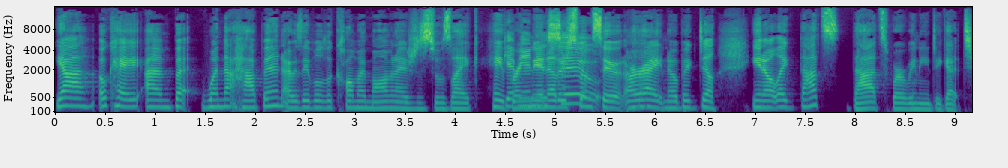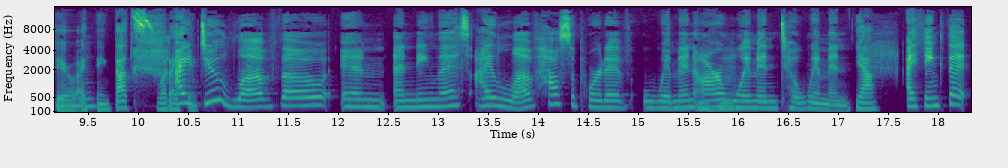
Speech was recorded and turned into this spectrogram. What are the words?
yeah, okay. Um, but when that happened, I was able to call my mom and I just was like, hey, me bring me another suit. swimsuit. All Uh-huh. right, no big deal. You know, like that's that's where we need to get to. I Mhm. think that's what I, I think. do love though in ending this. I love how supportive women are Mhm. women to women. Yeah. I think that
